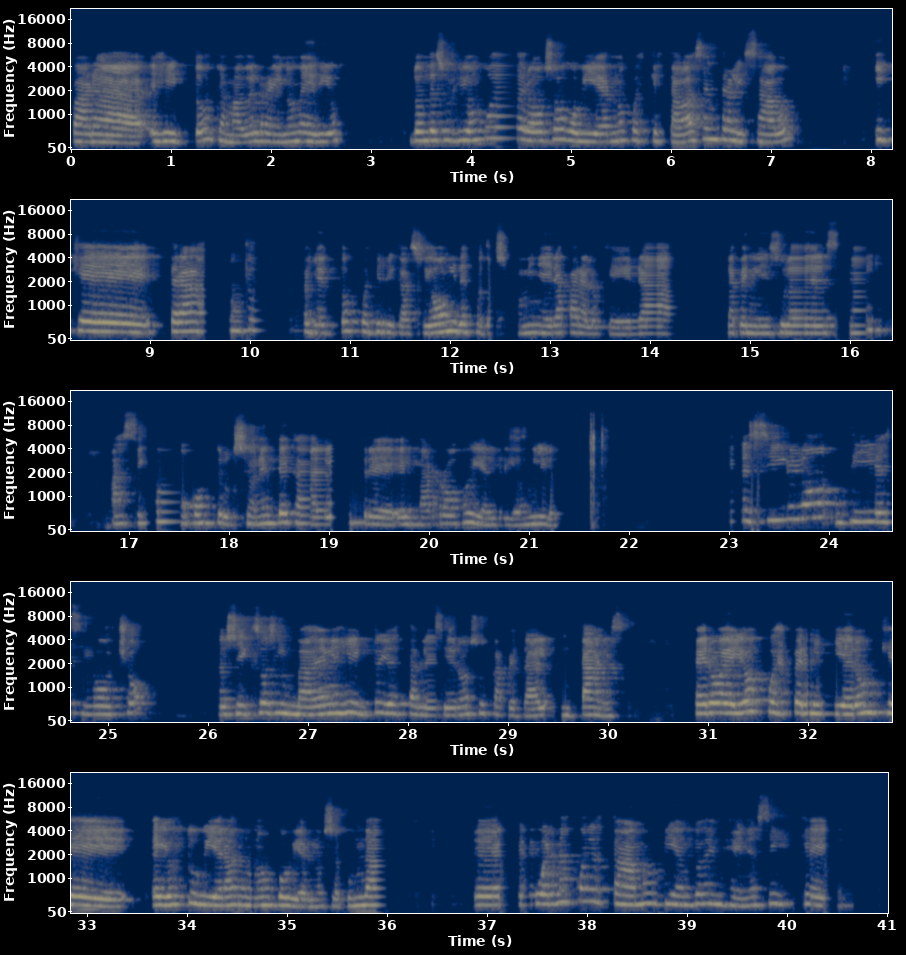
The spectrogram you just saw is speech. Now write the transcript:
para Egipto llamado el Reino Medio, donde surgió un poderoso gobierno pues que estaba centralizado y que trajo muchos proyectos pues, de irrigación y de explotación minera para lo que era la península del Sinaí, así como construcciones de canales entre el Mar Rojo y el río Nilo. En el siglo XVIII, los Ixos invaden Egipto y establecieron su capital en Tanis, pero ellos pues permitieron que ellos tuvieran unos gobiernos secundarios. Eh, ¿Recuerdan cuando estábamos viendo en Génesis que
